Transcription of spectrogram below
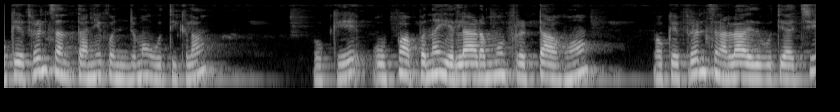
ஓகே ஃப்ரெண்ட்ஸ் அந்த தண்ணியை கொஞ்சமாக ஊற்றிக்கலாம் ஓகே உப்பு அப்போ தான் எல்லா இடமும் ஃப்ரெட் ஆகும். ஓகே ஃப்ரெண்ட்ஸ் நல்லா இது ஊற்றியாச்சு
